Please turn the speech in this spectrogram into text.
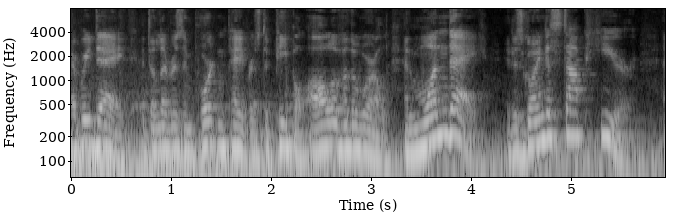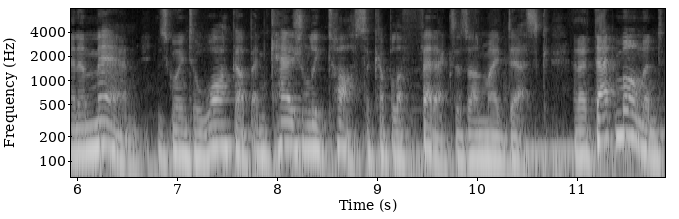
Every day, it delivers important papers to people all over the world. And one day, it is going to stop here, and a man is going to walk up and casually toss a couple of FedExes on my desk. And at that moment,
